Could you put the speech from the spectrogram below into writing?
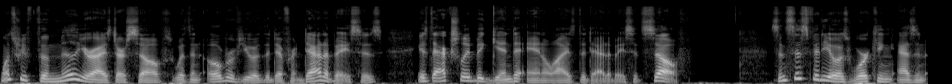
once we've familiarized ourselves with an overview of the different databases, is to actually begin to analyze the database itself. Since this video is working as an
